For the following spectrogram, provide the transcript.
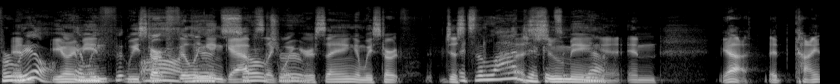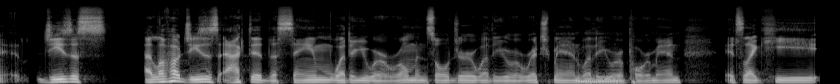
For And real. You know what And I we mean? fi- We, start Oh, filling dude, in gaps so like what you're saying, and we start just It's the logic. Assuming yeah. it. And yeah, it kind Jesus. I love how Jesus acted the same whether you were a Roman soldier, whether you were a rich man, whether Mm-hmm. you were a poor man. It's like he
